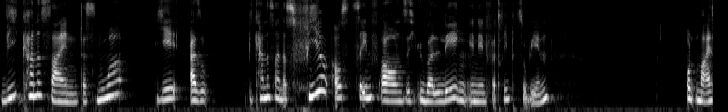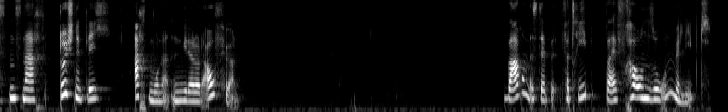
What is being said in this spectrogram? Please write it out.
Wie kann es sein, dass nur je, also wie kann es sein, dass vier aus zehn Frauen sich überlegen, in den Vertrieb zu gehen und meistens nach durchschnittlich acht Monaten wieder dort aufhören? Warum ist der Vertrieb bei Frauen so unbeliebt?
